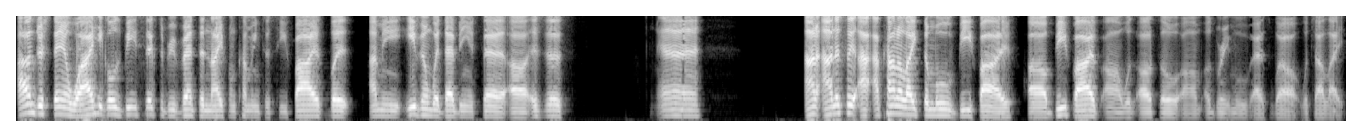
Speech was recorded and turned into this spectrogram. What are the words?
I understand why he goes b6 to prevent the knight from coming to c5, but I mean, even with that being said, uh, it's just, eh. honestly, I, I kind of like the move b5 uh, B5 uh, was also um, a great move as well, which I like.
